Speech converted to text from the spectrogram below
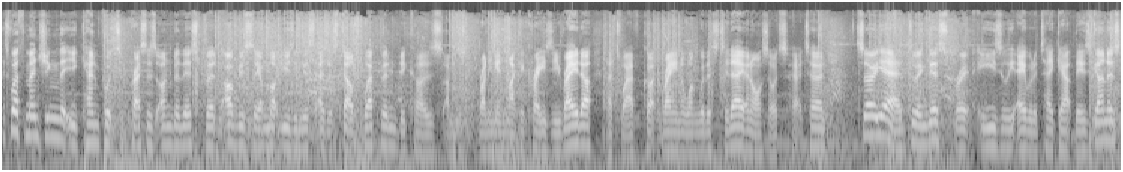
It's worth mentioning that you can put suppressors under this, but obviously I'm not using this as a stealth weapon because I'm just running in like a crazy raider. That's why I've got Raine along with us today, and also it's her turn. So yeah, doing this, we're easily able to take out these gunners,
